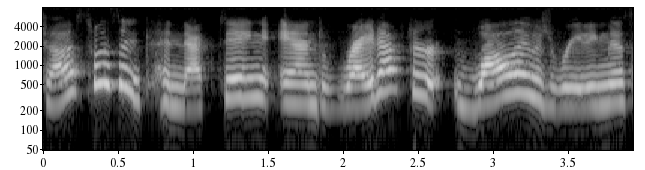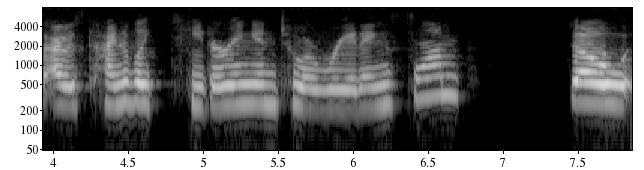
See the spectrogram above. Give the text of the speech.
just wasn't connecting. And right after, while I was reading this, I was kind of like teetering into a reading slump. So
